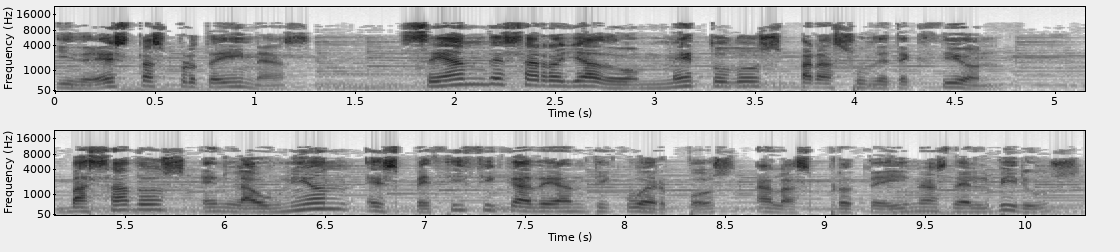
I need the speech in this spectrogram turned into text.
y de estas proteínas, se han desarrollado métodos para su detección basados en la unión específica de anticuerpos a las proteínas del virus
